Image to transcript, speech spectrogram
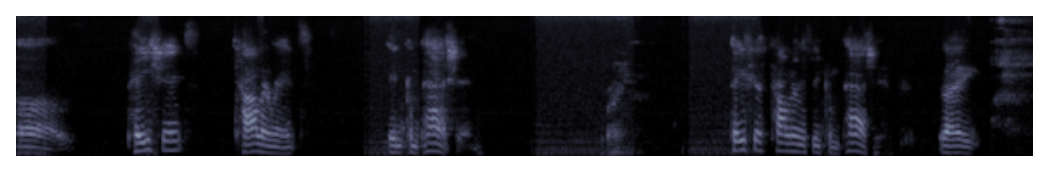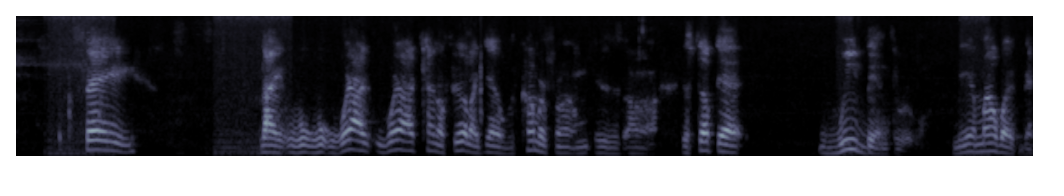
uh patience, tolerance, and compassion Right. patience, tolerance, and compassion. Like, say, like where I where I kind of feel like that was coming from is uh, the stuff that we've been through. Me and my wife been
